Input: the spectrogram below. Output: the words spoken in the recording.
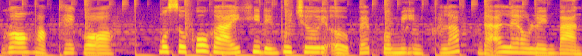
go hoặc the go, một số cô gái khi đến vui chơi ở Peppermint Club đã leo lên bàn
